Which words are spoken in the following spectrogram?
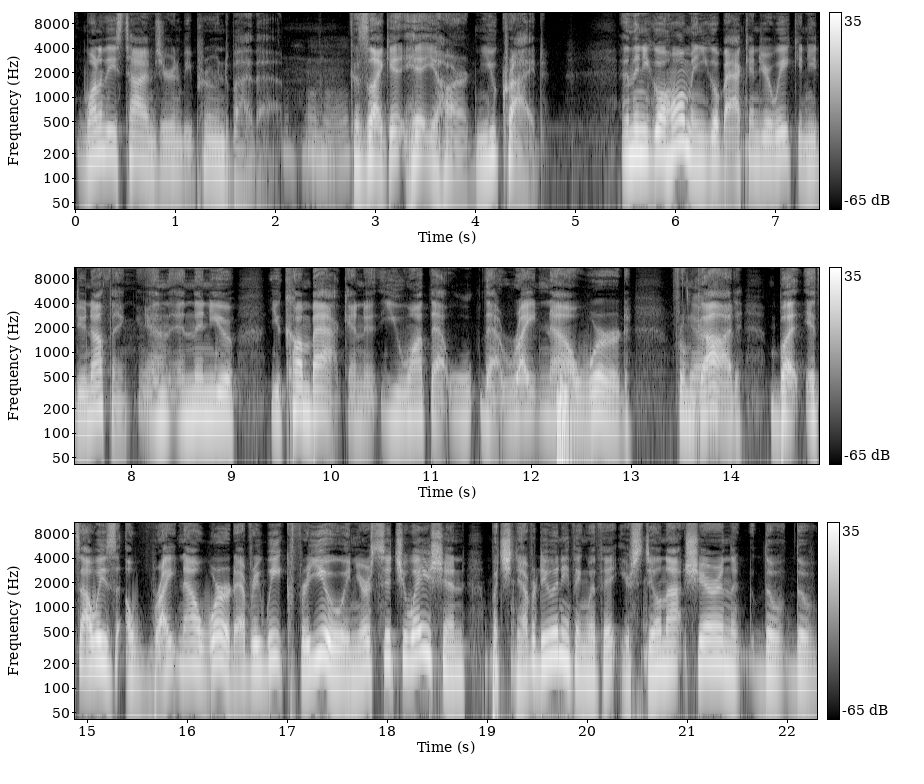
one of these times you're going to be pruned by that. Mm-hmm. Mm-hmm. Because like it hit you hard and you cried. And then you go home and you go back into your week and you do nothing. And and then you you come back and it, you want that that right now word from Yeah. God but it's always a right now word every week for you in your situation but you never do anything with it you're still not sharing the the the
